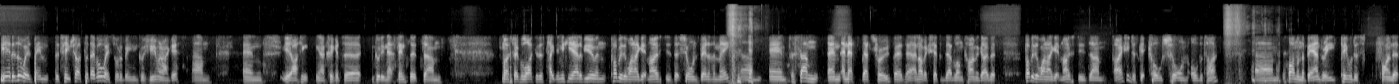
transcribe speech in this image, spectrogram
yeah, there's always been the cheap shots, but they've always sort of been in good humour, I guess. Um, and yeah, I think you know cricket's uh, good in that sense that um, most people like to just take the mickey out of you, and probably the one I get most is that Sean's better than me. Um, and for some, and and that's that's true, but uh, and I've accepted that a long time ago. But probably the one I get most is um, I actually just get called Sean all the time. Um, if I'm on the boundary, people just find it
